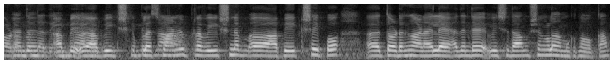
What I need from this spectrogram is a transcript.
തുടങ്ങുന്നത് അപേക്ഷ പ്ലസ് വൺ പ്രവേശന അപേക്ഷ ഇപ്പോൾ തുടങ്ങുകയാണ് അല്ലേ? അതിന്റെ വിശദാംശങ്ങൾ നമുക്ക് നോക്കാം.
